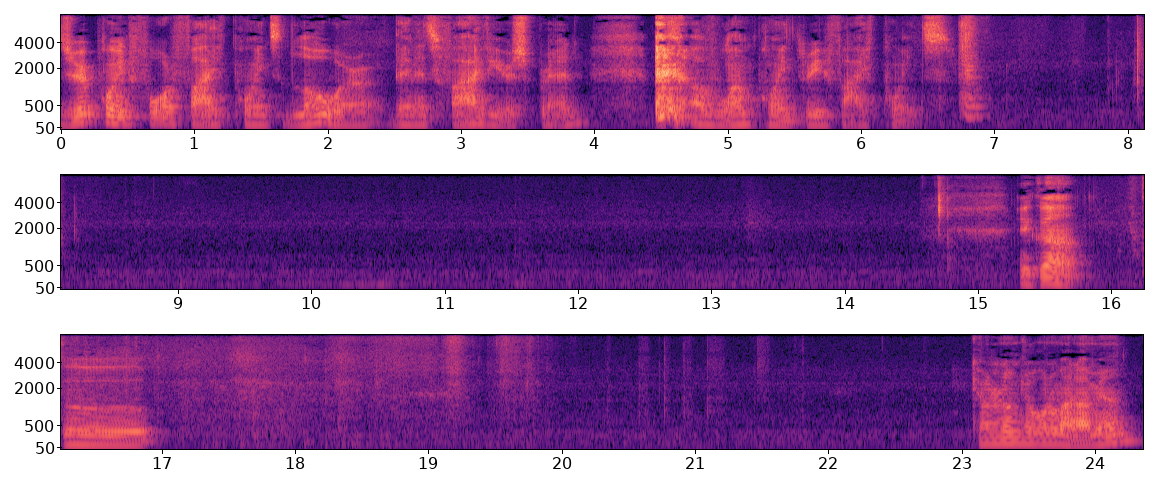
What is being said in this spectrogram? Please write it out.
0.45 points lower than its five year spread of 1.35 points. 그러니까 그 결론적으로 말하면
